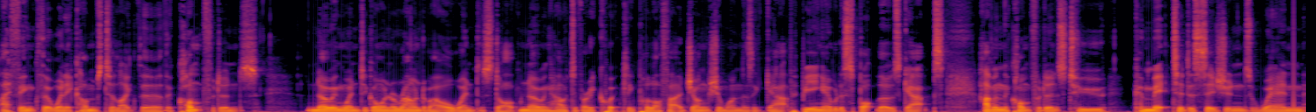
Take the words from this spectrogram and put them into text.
I think that when it comes to like the the confidence, knowing when to go on a roundabout or when to stop, knowing how to very quickly pull off at a junction when there's a gap, being able to spot those gaps, having the confidence to commit to decisions when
